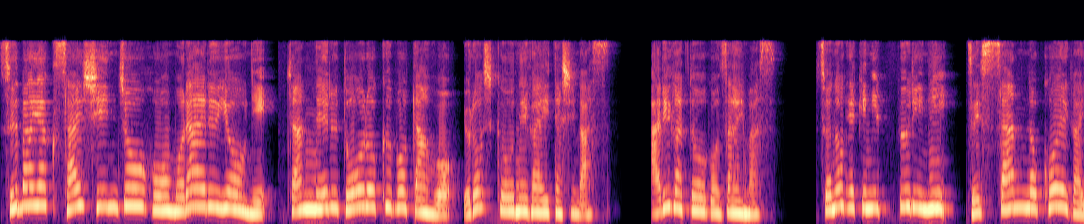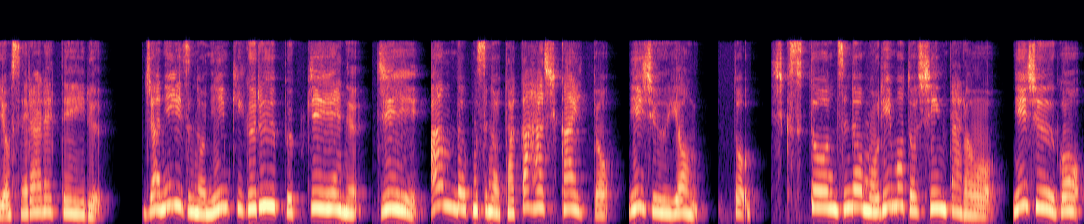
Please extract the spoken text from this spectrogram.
素早く最新情報をもらえるように、チャンネル登録ボタンをよろしくお願いいたします。ありがとうございます。その激似っぷりに絶賛の声が寄せられている。ジャニーズの人気グループ KNG&PS の高橋海人24と SixTONES の森本慎太郎25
